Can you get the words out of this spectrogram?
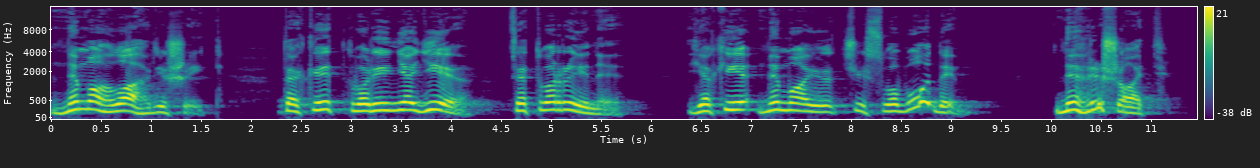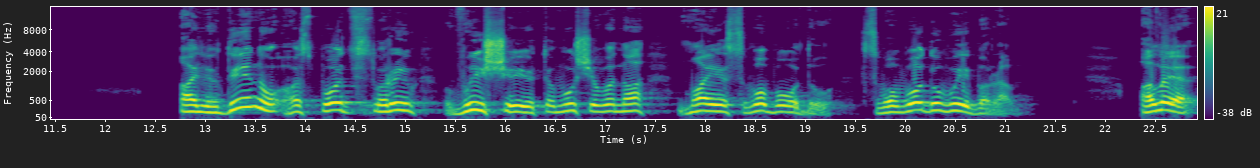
не могла грішити? Таке творіння є, це тварини, які, не маючи свободи, не грішать. А людину Господь створив вищою, тому що вона має свободу, свободу вибору. Але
